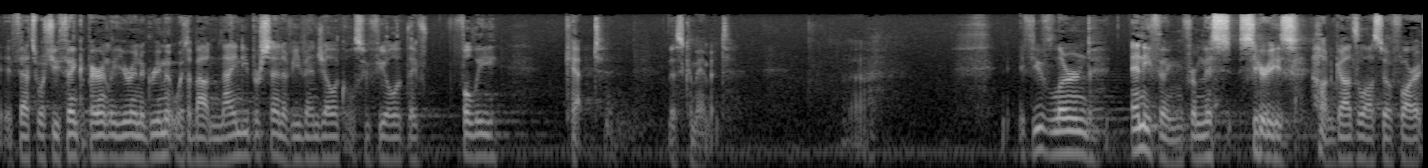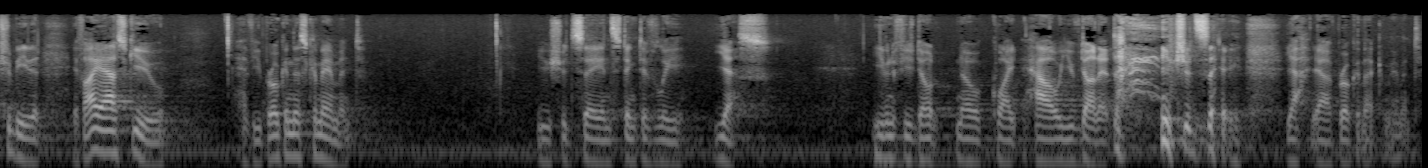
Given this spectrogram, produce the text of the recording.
if that's what you think, apparently you're in agreement with about 90% of evangelicals who feel that they've fully kept this commandment. Uh, if you've learned anything from this series on God's law so far, it should be that if I ask you, have you broken this commandment? You should say instinctively, yes. Even if you don't know quite how you've done it, you should say, yeah, yeah, I've broken that commandment.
